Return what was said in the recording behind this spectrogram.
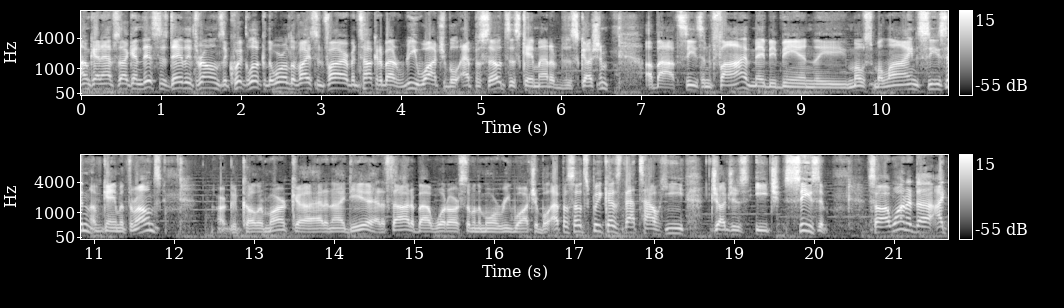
I'm Ken Napzok, and this is Daily Thrones, a quick look at the world of Ice and Fire. I've been talking about rewatchable episodes. This came out of the discussion about season five, maybe being the most maligned season of Game of Thrones. Our good caller Mark uh, had an idea, had a thought about what are some of the more rewatchable episodes because that's how he judges each season. So I wanted to, I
